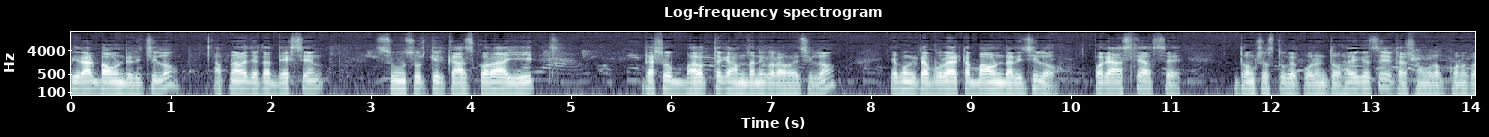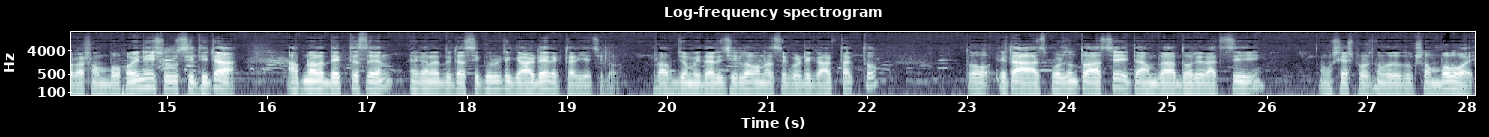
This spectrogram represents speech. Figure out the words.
বিরাট বাউন্ডারি ছিল। আপনারা যেটা দেখছেন সুনসুরকির কাজ করা, ইট, এটা সব ভারত থেকে আমদানি করা হয়েছিল এবং এটা পুরো একটা বাউন্ডারি ছিল। পরে আস্তে আস্তে ধ্বংসস্তূপে পরিণত হয়ে গেছে। এটা সংরক্ষণ করা সম্ভব হয়নি। শুধু স্মৃতিটা আপনারা দেখতেছেন, এখানে দুইটা সিকিউরিটি গার্ডের একটা ইয়ে ছিল। প্রাপ জমিদারি ছিল, ওনার সিকিউরিটি গার্ড থাকতো। তো এটা আজ পর্যন্ত আছে, এটা আমরা ধরে রাখছি এবং শেষ পর্যন্ত যতটুকু সম্ভব হয়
